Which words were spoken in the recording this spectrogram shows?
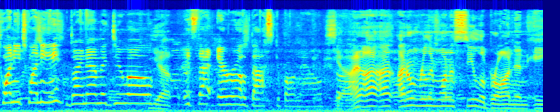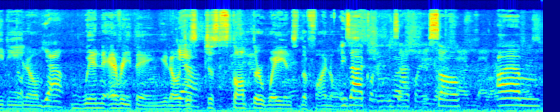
2020 dynamic duo. Yeah. It's that era of basketball now. So. Yeah, I, I, I don't really want to see LeBron and AD, you know, Yeah. win everything. You know, Yeah. just just stomp their way into the finals. Exactly, exactly. So, um,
